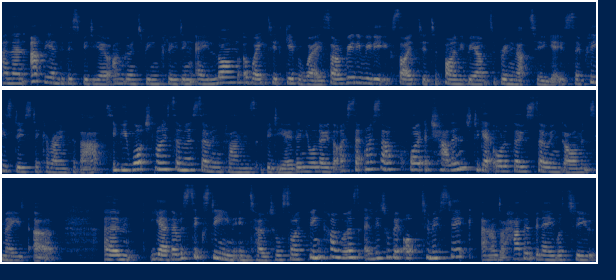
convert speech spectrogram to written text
And then at the end of this video, I'm going to be including a long awaited giveaway. So I'm really, really excited to finally be able to bring that to you. So please do stick around for that. If you watched my summer sewing plans video, then you'll know that I set myself quite a challenge to get all of those sewing garments made up. Um, yeah, there were 16 in total, so I think I was a little bit optimistic and I haven't been able to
